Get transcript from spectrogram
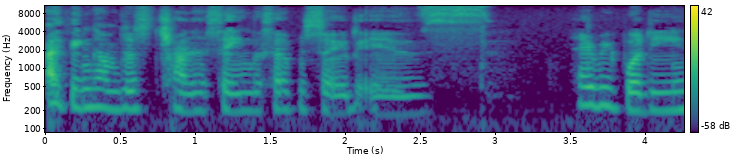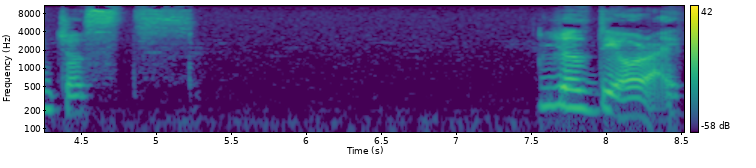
I think I'm just trying to say in this episode is everybody just just do alright.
